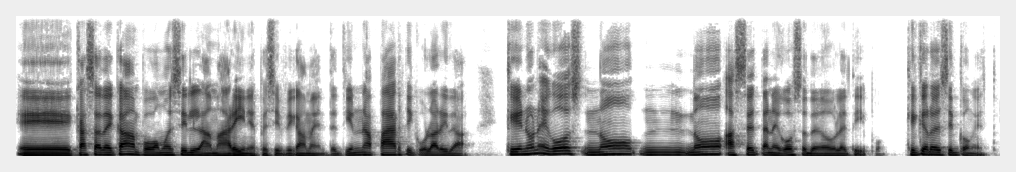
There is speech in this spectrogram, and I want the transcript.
Eh, Casa de Campo, vamos a decir la Marina específicamente, tiene una particularidad que no, acepta negocios de doble tipo. ¿Qué quiero decir con esto?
